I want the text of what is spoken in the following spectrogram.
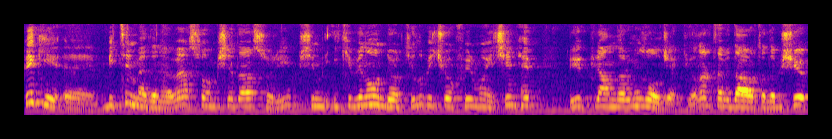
Peki e, bitirmeden evvel son bir şey daha sorayım. Şimdi 2014 yılı birçok firma için hep büyük planlarımız olacak diyorlar. Tabii daha ortada bir şey yok.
